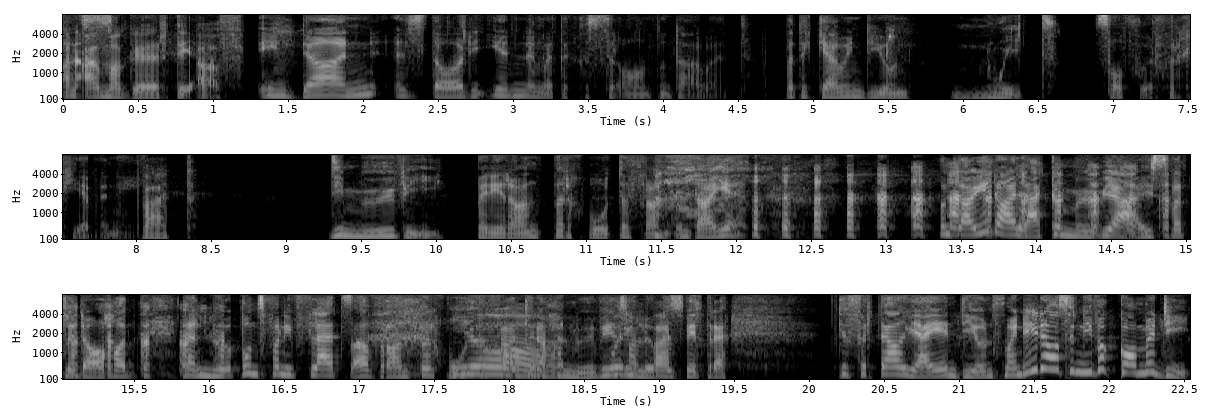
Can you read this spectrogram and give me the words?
van ouma Gertie af. En dan is daar die een ding wat ek gisteraand onthou het, wat ek jou en Dion nooit sal voorvergewe nie. Wat? Die movie by die Randburg Waterfront. Onthou jy? onthou jy daai lekker movie huis wat hulle daar gaan? Dan loop ons van die flats af Randburg Waterfront Ja, toe dan gaan movie oor ons dan loop ons weer terug. Toe vertel jy en Dion vir my, nee, daar's 'n nuwe comedy.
